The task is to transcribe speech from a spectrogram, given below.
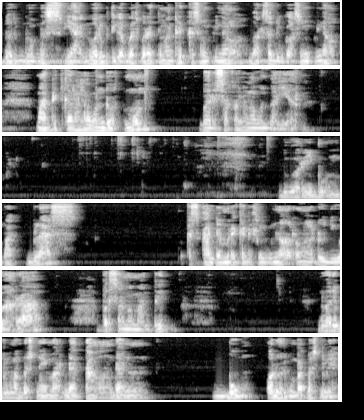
2012 ya 2013 berarti Madrid ke semifinal Barca juga ke semifinal. Madrid kalah lawan Dortmund Barca kalah lawan Bayern. 2014 ada mereka di semifinal Ronaldo juara bersama Madrid. 2015 Neymar datang dan boom. Oh 2014 dulu ya.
